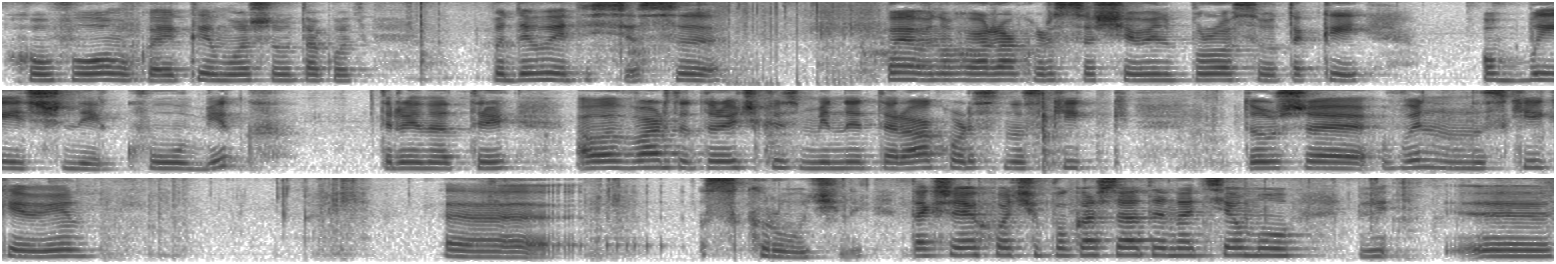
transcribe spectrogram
ховломка, який може отак от подивитися з певного ракурсу, що він просто такий обичний кубик 3 на 3 але варто трішки змінити ракурс, наскільки дуже видно, наскільки він е, скручений. Так що я хочу показати на цьому е,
